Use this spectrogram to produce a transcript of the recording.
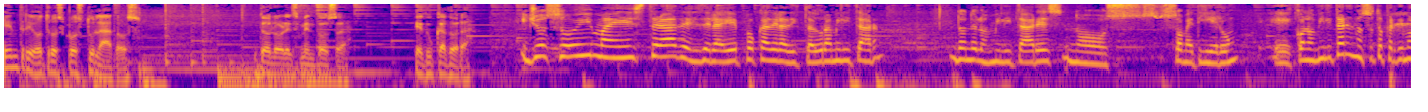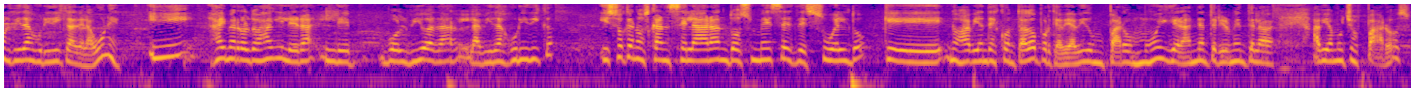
entre otros postulados. Dolores Mendoza, educadora. Yo soy maestra desde la época de la dictadura militar donde los militares nos sometieron. Eh, con los militares nosotros perdimos vida jurídica de la UNE y Jaime Roldós Aguilera le volvió a dar la vida jurídica. Hizo que nos cancelaran dos meses de sueldo que nos habían descontado porque había habido un paro muy grande, anteriormente había muchos paros,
